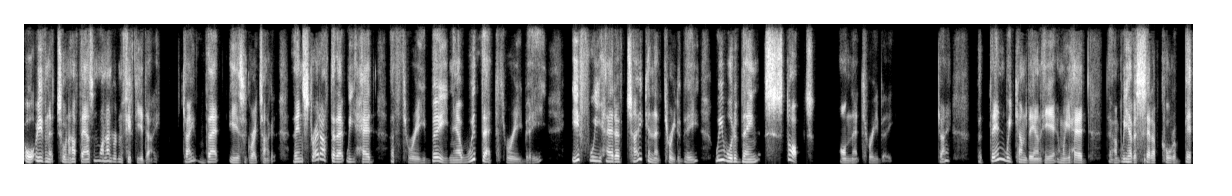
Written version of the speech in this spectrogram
or even at two and a half thousand, 150 a day, okay? That is a great target. Then straight after that, we had a 3B. Now with that 3B, if we had have taken that 3 to B, we would have been stopped on that 3B, okay? But then we come down here and we had, um, we have a setup called a bet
